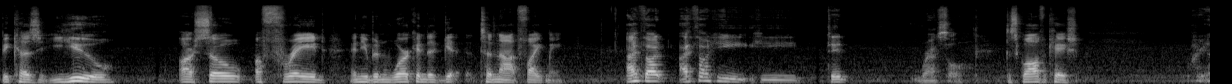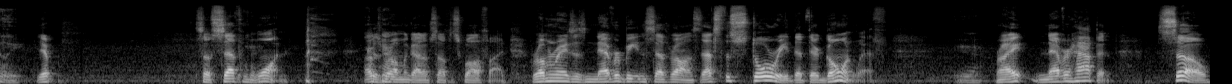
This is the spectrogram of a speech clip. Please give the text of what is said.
because you are so afraid and you've been working to get to not fight me. I thought I thought he he did wrestle. Disqualification. Really? Yep. So Seth won because Okay. Roman got himself disqualified. Roman Reigns has never beaten Seth Rollins. That's the story that they're going with. Yeah. right? Never happened. So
